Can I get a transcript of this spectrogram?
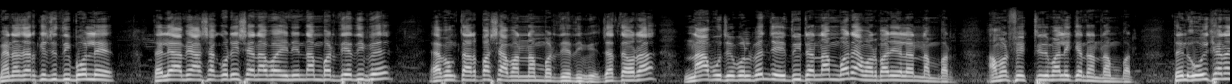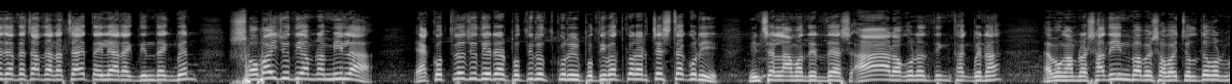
ম্যানেজারকে যদি বলে, তাহলে আমি আশা করি সেনাবাহিনীর নাম্বার দিয়ে দিবে এবং তার পাশে আমার নাম্বার দিয়ে দিবে, যাতে ওরা না বুঝে বলবেন যে এই দুইটা নাম্বারে আমার বাড়িওয়ালার নাম্বার, আমার ফ্যাক্টরির মালিকানার নাম্বার। তাহলে ওইখানে যাতে চাঁদাটা চায় তাইলে আর একদিন দেখবেন সবাই যদি আমরা মিলা একত্রে যদি এটার প্রতিরোধ করি, প্রতিবাদ করার চেষ্টা করি, ইনশাল্লাহ আমাদের দেশ আর অগণতিক থাকবে না এবং আমরা স্বাধীনভাবে সবাই চলতে পারব,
